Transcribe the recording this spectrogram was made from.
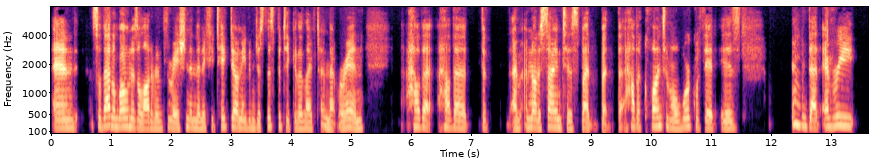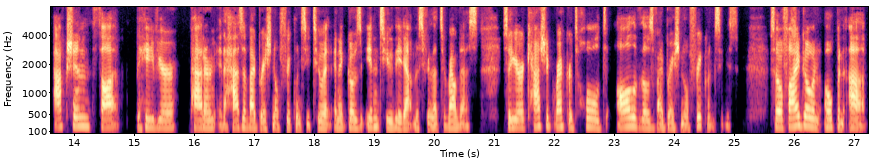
And so that alone is a lot of information. And then if you take down even just this particular lifetime that we're in, how the, how the, the, I'm, I'm not a scientist, but, but the, how the quantum will work with it is that every action, thought, behavior, pattern, it has a vibrational frequency to it and it goes into the atmosphere that's around us. So your Akashic records hold all of those vibrational frequencies. So if I go and open up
